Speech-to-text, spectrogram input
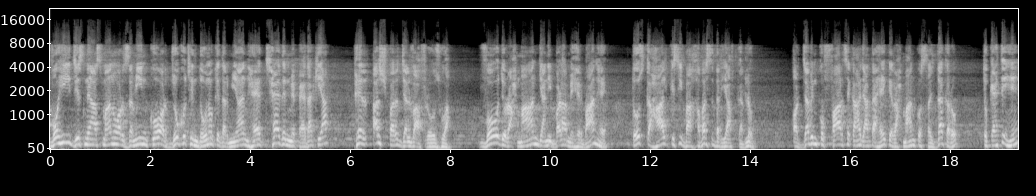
وہی جس نے آسمانوں اور زمین کو اور جو کچھ ان دونوں کے درمیان ہے چھ دن میں پیدا کیا، پھر عرش پر جلوہ افروز ہوا۔ وہ جو رحمان یعنی بڑا مہربان ہے تو اس کا حال کسی باخبر سے دریافت کر لو۔ اور جب ان کو فار سے کہا جاتا ہے کہ رحمان کو سجدہ کرو، تو کہتے ہیں،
